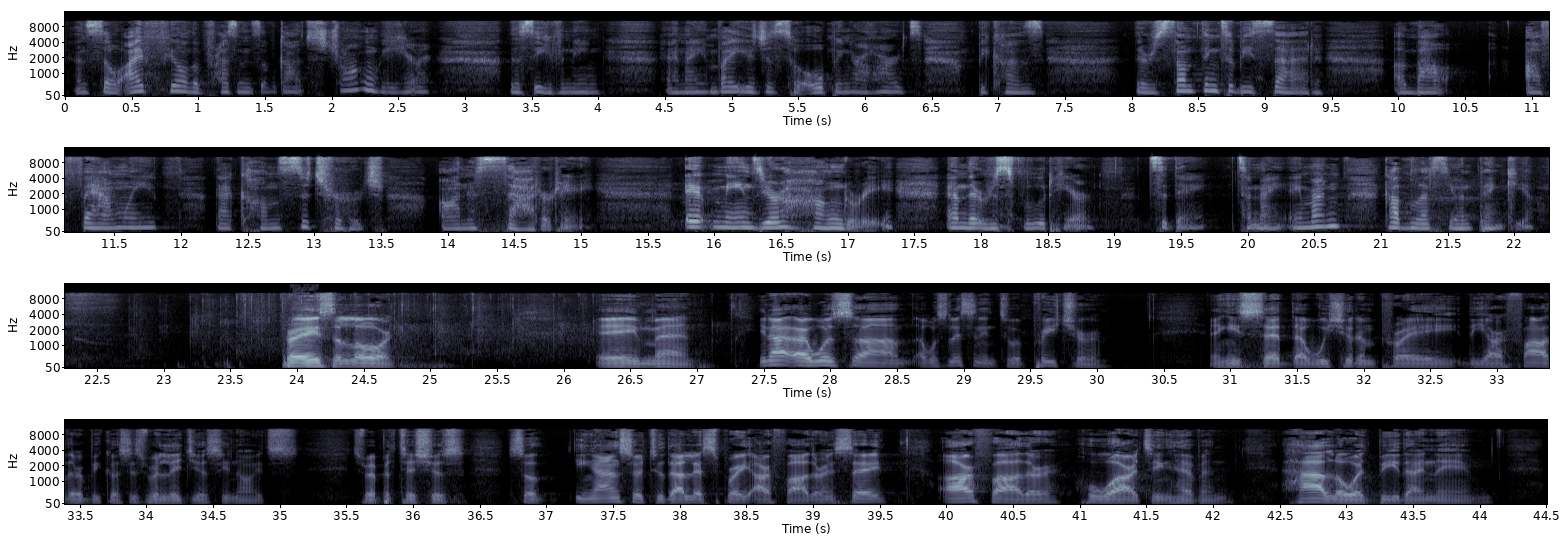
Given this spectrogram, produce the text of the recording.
And so I feel the presence of God strongly here this evening. And I invite you just to open your hearts because there's something to be said about a family that comes to church on a Saturday it means you're hungry and there is food here today, tonight. Amen. God bless you and thank you. Praise the Lord. Amen. You know, I was, uh, I was listening to a preacher, and he said that we shouldn't pray the Our Father because it's religious, you know, it's, it's repetitious. So, in answer to that, let's pray Our Father and say, Our Father who art in heaven, hallowed be thy name.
